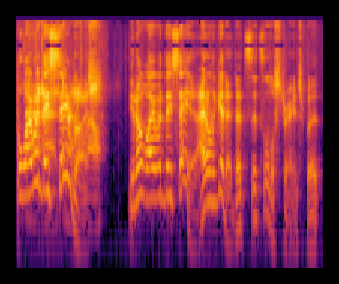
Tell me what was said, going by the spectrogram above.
But why would they say Rush? know. You know, why would they say it? I don't get it. That's it's a little strange, but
